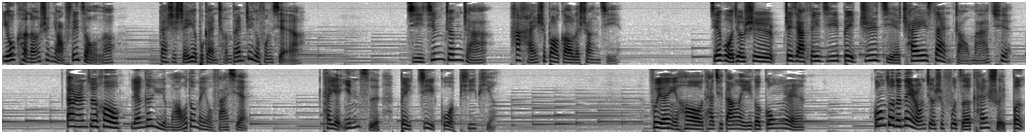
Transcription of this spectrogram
有可能是鸟飞走了，但是谁也不敢承担这个风险啊。几经挣扎，他还是报告了上级。结果就是这架飞机被肢解拆散找麻雀，当然最后连根羽毛都没有发现，他也因此被记过批评。复员以后，他去当了一个工人，工作的内容就是负责看水泵。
